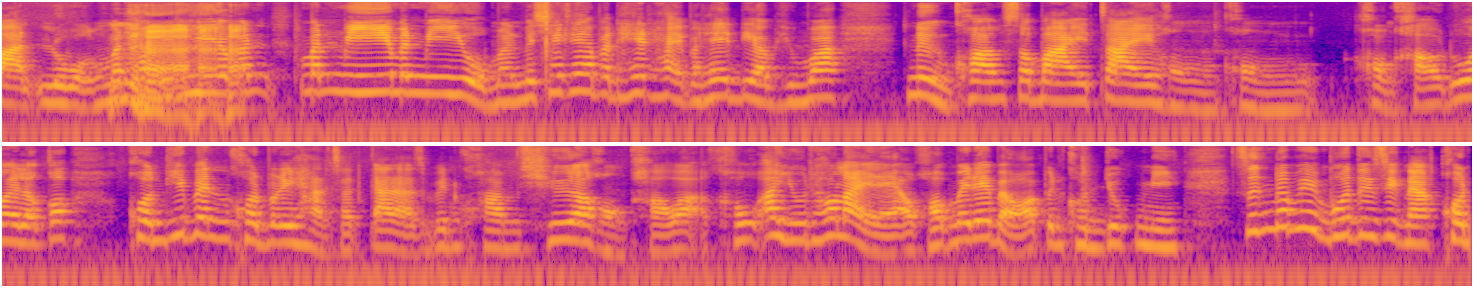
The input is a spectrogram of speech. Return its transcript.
บาทหลวงมาทำพิธีมันมันมีมันมีอยู่มันไม่ใช่แค่ประเทศไทยประเทศเดียวพิมพ์ว่าหนึ่งความสบายใจของของของเขาด้วย แล้วก็คนที่เป็นคนบริหารจัดการอาจจะเป็นความเชื่อของเขาอะเขาอายุเท่าไหร่แล้วเขาไม่ได้แบบว่าเป็นคนยุคนี้ ซึ่งถ้าพิมพ์พูดจริงๆนะคน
